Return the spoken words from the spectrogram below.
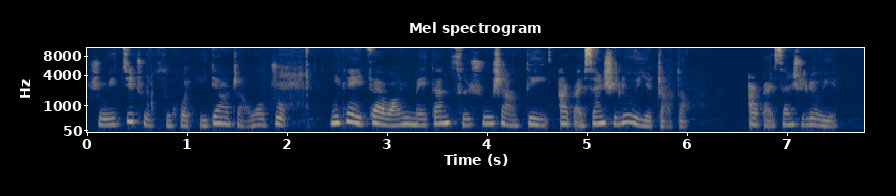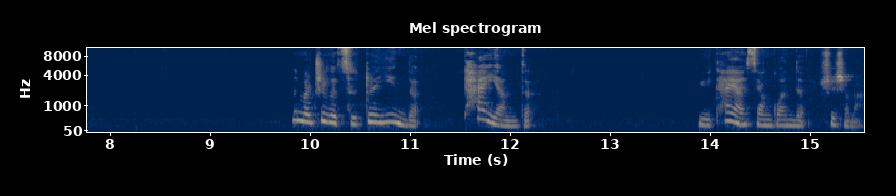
属于基础词汇，一定要掌握住。你可以在王玉梅单词书上第二百三十六页找到。二百三十六页。那么这个词对应的太阳的与太阳相关的是什么？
